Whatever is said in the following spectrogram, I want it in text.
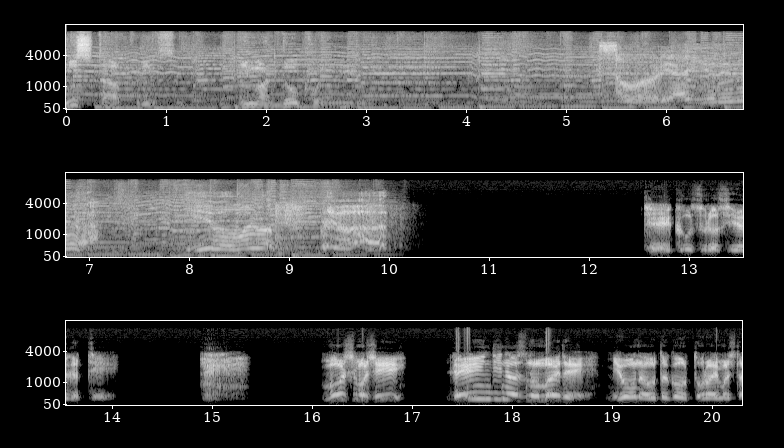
ミスター・プリンス今どこにいる？そりゃ言えねえな。言えばお前は。抵抗すらせやがって。もしもしレインディナーズの前で妙な男を捕らえました。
